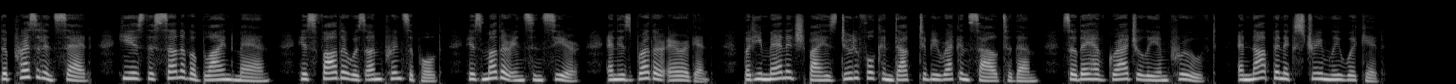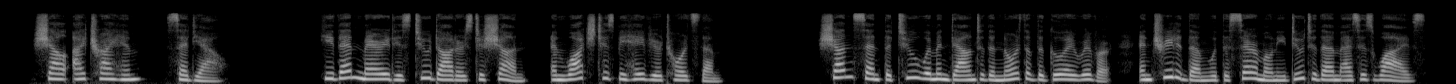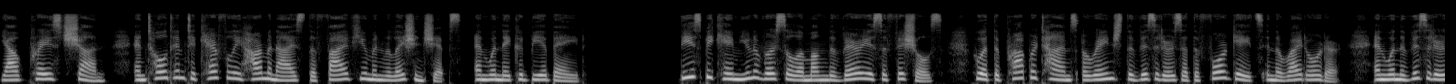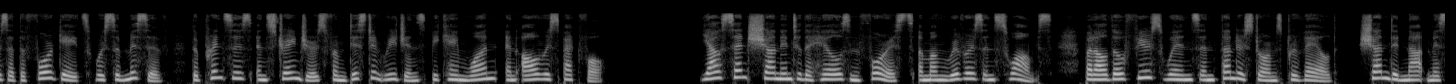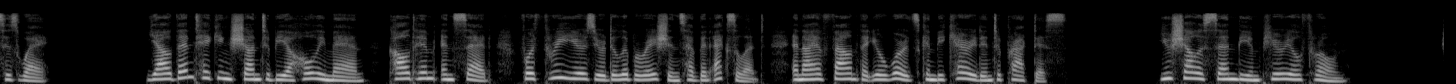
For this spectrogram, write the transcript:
The president said, He is the son of a blind man, his father was unprincipled, his mother insincere, and his brother arrogant, but he managed by his dutiful conduct to be reconciled to them, so they have gradually improved, and not been extremely wicked. Shall I try him? said Yao. He then married his two daughters to Shun, and watched his behavior towards them. Shun sent the two women down to the north of the Gue River, and treated them with the ceremony due to them as his wives. Yao praised Shun, and told him to carefully harmonize the five human relationships, and when they could be obeyed. These became universal among the various officials, who at the proper times arranged the visitors at the four gates in the right order, and when the visitors at the four gates were submissive, the princes and strangers from distant regions became one and all respectful. Yao sent Shun into the hills and forests among rivers and swamps, but although fierce winds and thunderstorms prevailed, Shun did not miss his way. Yao then taking Shun to be a holy man, called him and said, For three years your deliberations have been excellent, and I have found that your words can be carried into practice. You shall ascend the imperial throne.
